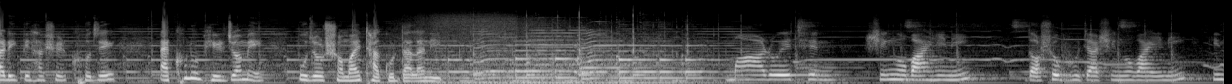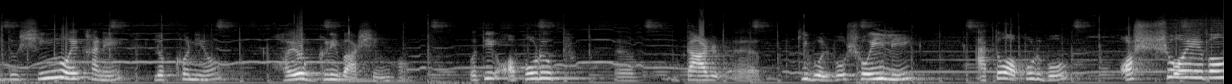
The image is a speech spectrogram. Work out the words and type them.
আর ইতিহাসের খোঁজে এখনও ভিড় জমে পুজোর সময় ঠাকুর দালানে। মা রয়েছেন সিংহবাহিনী, দশভুজা সিংহবাহিনী, কিন্তু সিংহ এখানে লক্ষণীয় হয়গ্রীবা সিংহ। অতি অপরূপ তার কি বলব, শৈলী এত অপূর্ব অশ্ব এবং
